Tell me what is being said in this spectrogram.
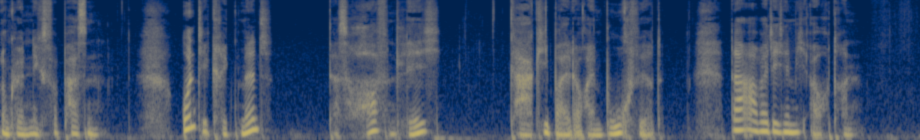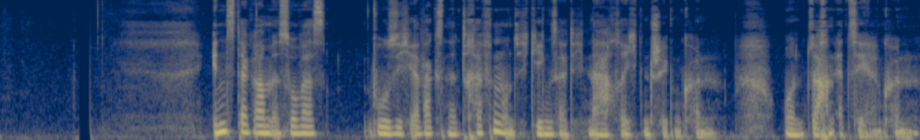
und könnt nichts verpassen. Und ihr kriegt mit, dass hoffentlich Kaki bald auch ein Buch wird. Da arbeite ich nämlich auch dran. Instagram ist sowas, wo sich Erwachsene treffen und sich gegenseitig Nachrichten schicken können und Sachen erzählen können.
